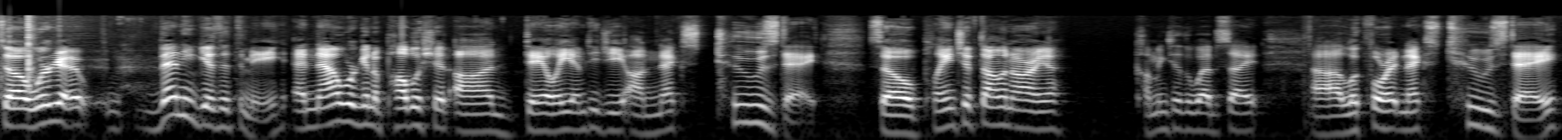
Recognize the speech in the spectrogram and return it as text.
So we're gonna, then he gives it to me, and now we're gonna publish it on Daily MTG on next Tuesday. So Plane Shift Dominaria coming to the website. Uh, look for it next Tuesday.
